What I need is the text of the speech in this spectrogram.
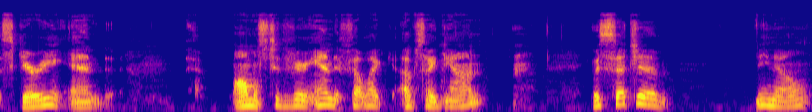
scary and almost to the very end, it felt like upside down. It was such a, you know,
